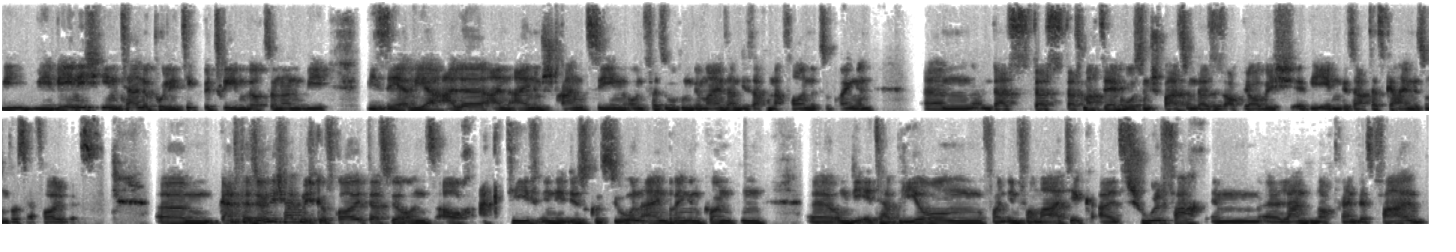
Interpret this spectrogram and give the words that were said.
wie, wie wenig interne Politik betrieben wird, sondern wie, wie sehr wir alle an einem Strang ziehen und versuchen, gemeinsam die Sache nach vorne zu bringen. Ähm, das, das, das macht sehr großen Spaß und das ist auch, glaube ich, wie eben gesagt, das Geheimnis unseres Erfolges. Ähm, ganz persönlich hat mich gefreut, dass wir uns auch aktiv in die Diskussion einbringen konnten äh, um die Etablierung von Informatik als Schulfach im äh, Land Nordrhein-Westfalen.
